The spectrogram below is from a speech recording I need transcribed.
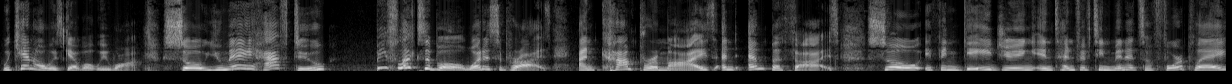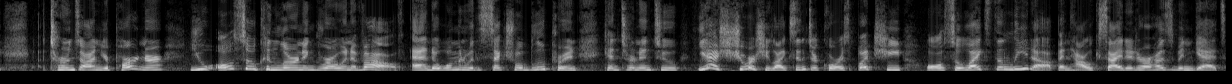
we can't always get what we want. So, you may have to be flexible. What a surprise. And compromise and empathize. So, if engaging in 10 15 minutes of foreplay turns on your partner, you also can learn and grow and evolve. And a woman with a sexual blueprint can turn into, yeah, sure, she likes intercourse, but she also likes the lead up and how excited her husband gets.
